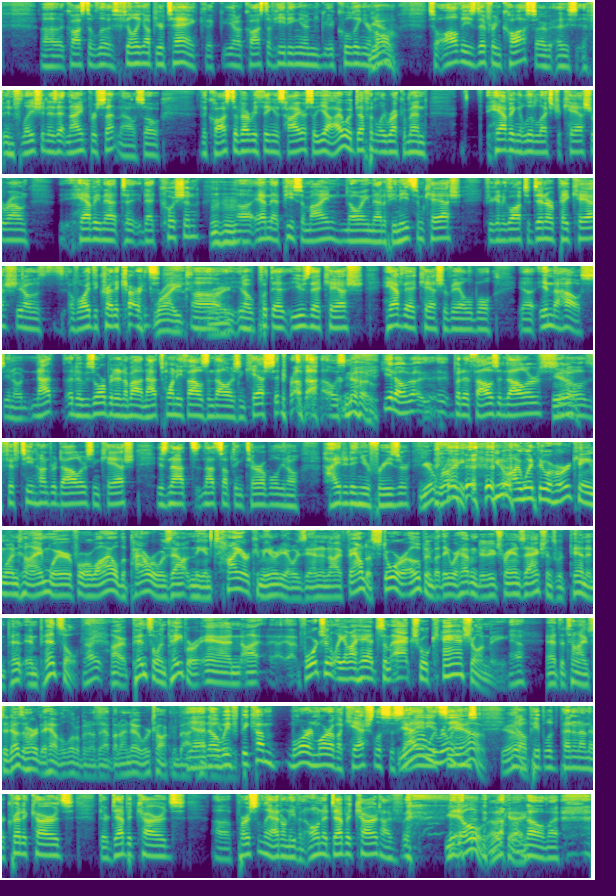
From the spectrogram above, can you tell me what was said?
uh, the cost of li- filling up your tank. The, you know, cost of heating and cooling your Yeah. home. So all these different costs are. If inflation is at nine percent now, so the cost of everything is higher. So yeah, I would definitely recommend having a little extra cash around having that uh, that cushion Mm-hmm. uh, and that peace of mind knowing that if you need some cash if you're going to go out to dinner pay cash you know avoid the credit cards Right, uh, right. you know put that use that cash have that cash available uh, in the house you know not an exorbitant amount not $20000 in cash sitting around the house No. you know uh, but a thousand dollars you know fifteen hundred dollars in cash is not not something terrible you know hide it in your freezer You're right. you know, I went through a hurricane one time where for a while the power was out in the entire community I was in, and I found a store open, but they were having to do transactions with pen and pen and pencil, Right. Uh, pencil and paper. And I, fortunately, I had some actual cash on me. Yeah. At the time, so it doesn't hurt to have a little bit of that. But I know we're talking about Yeah, no, we've become more and more of a cashless society. Yeah, we it really seems. have, yeah. You know, people are dependent on their credit cards, their debit cards. Uh, personally, I don't even own a debit card. I've You don't? Okay. No, my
